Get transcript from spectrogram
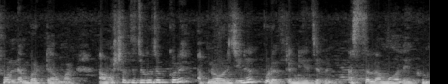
ফোন নাম্বারটা আমার। আমার সাথে যোগাযোগ করে আপনি অরিজিনাল প্রোডাক্টটা নিয়ে যাবেন। আসসালামু আলাইকুম।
